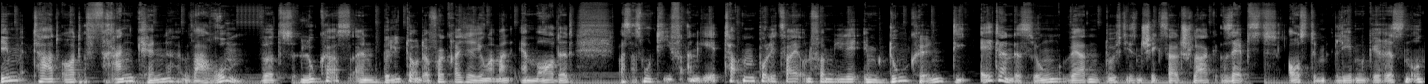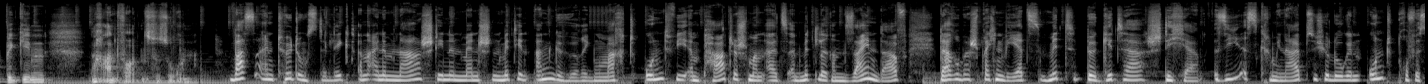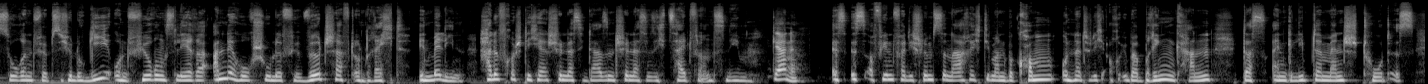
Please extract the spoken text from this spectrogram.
Im Tatort Franken. Warum wird Lukas, ein beliebter und erfolgreicher junger Mann, ermordet? Was das Motiv angeht, tappen Polizei und Familie im Dunkeln. Die Eltern des Jungen werden durch diesen Schicksalsschlag selbst aus dem Leben gerissen und beginnen nach Antworten zu suchen was ein Tötungsdelikt an einem nahestehenden Menschen mit den Angehörigen macht und wie empathisch man als Ermittlerin sein darf, darüber sprechen wir jetzt mit Birgitta Sticher. Sie ist Kriminalpsychologin und Professorin für Psychologie und Führungslehre an der Hochschule für Wirtschaft und Recht in Berlin. Hallo Frau Sticher, schön, dass Sie da sind, schön, dass Sie sich Zeit für uns nehmen. Gerne. Es ist auf jeden Fall die schlimmste Nachricht, die man bekommen und natürlich auch überbringen kann, dass ein geliebter Mensch tot ist.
